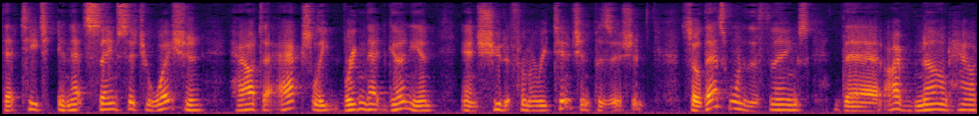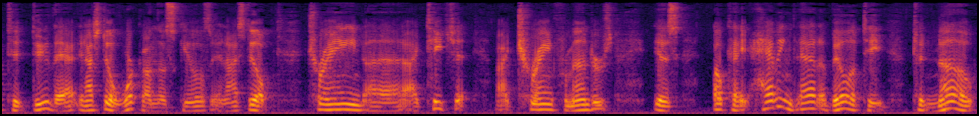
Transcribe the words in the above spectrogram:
that teach in that same situation how to actually bring that gun in and shoot it from a retention position. So that's one of the things that I've known how to do that, and I still work on those skills, and I still train. Uh, I teach it. I train from unders. Is okay having that ability to know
